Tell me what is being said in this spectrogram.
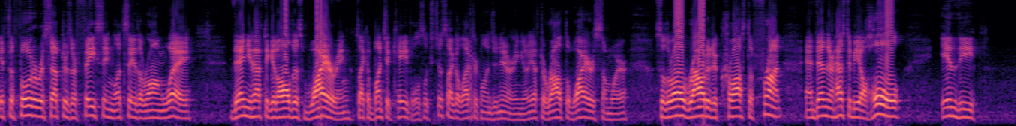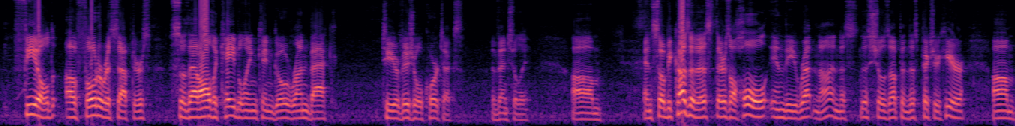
if the photoreceptors are facing let's say the wrong way then you have to get all this wiring it's like a bunch of cables looks just like electrical engineering you know you have to route the wires somewhere. So, they're all routed across the front and then there has to be a hole in the field of photoreceptors so that all the cabling can go run back to your visual cortex eventually. Um, and so because of this there's a hole in the retina and this, this shows up in this picture here um,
